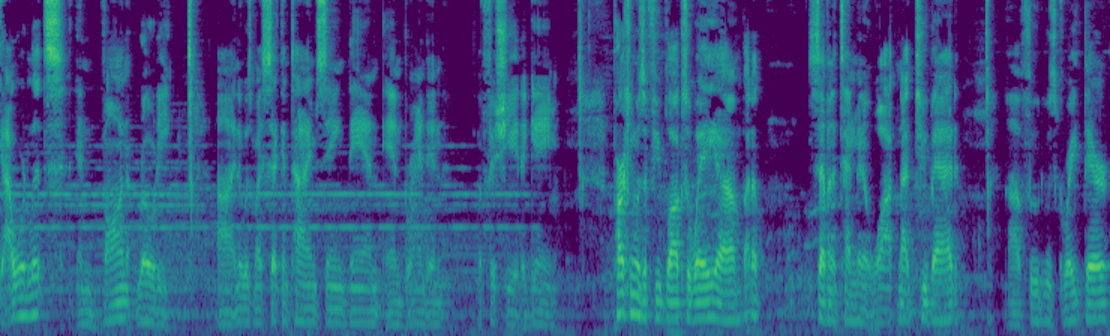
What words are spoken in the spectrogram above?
Gawryletz and Vaughn Rody. Uh, and it was my second time seeing Dan and Brandon officiate a game. Parking was a few blocks away, uh, about a seven to ten minute walk. Not too bad. Uh, food was great there,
